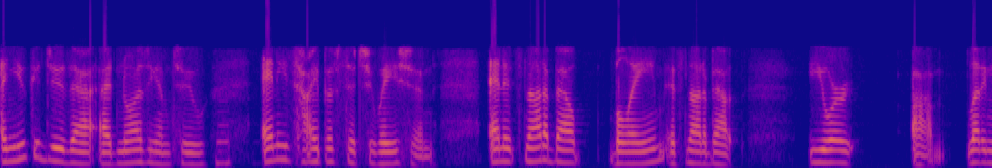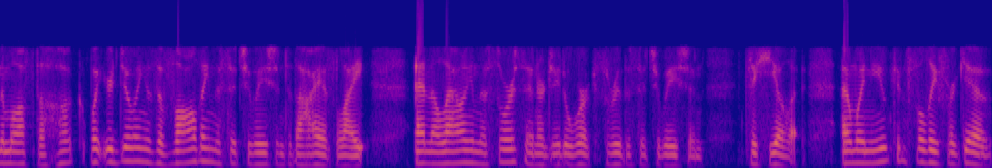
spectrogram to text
And you could do that ad nauseum to any type of situation. And it's not about blame. It's not about your um, letting them off the hook. What you're doing is evolving the situation to the highest light and allowing the source energy to work through the situation to heal it. And when you can fully forgive,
